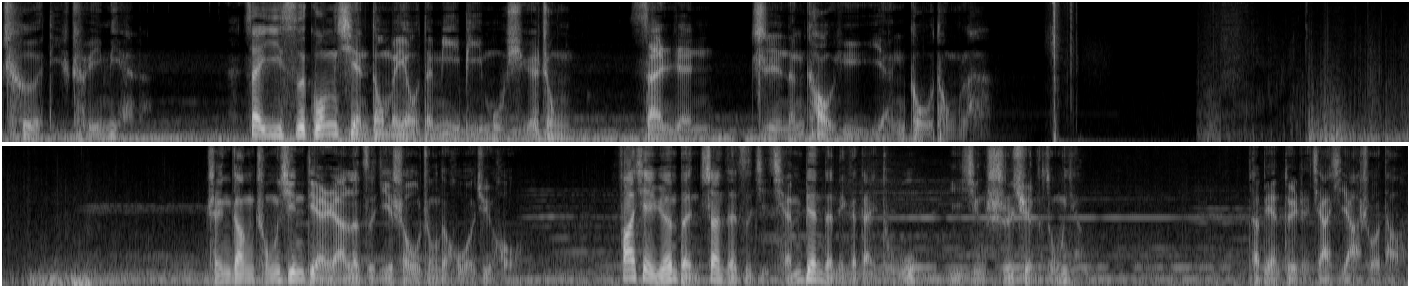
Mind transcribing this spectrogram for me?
彻底吹灭了。在一丝光线都没有的密闭墓穴中，三人只能靠语言沟通了。陈刚重新点燃了自己手中的火炬后，发现原本站在自己前边的那个歹徒已经失去了踪影。他便对着加西亚说道：“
